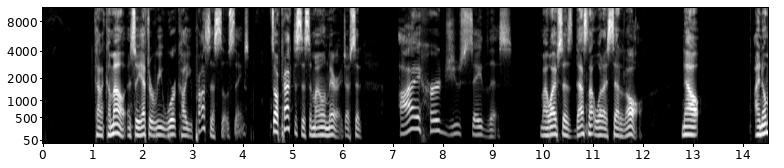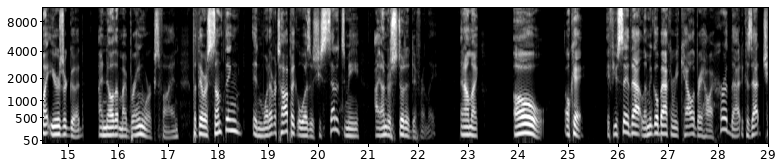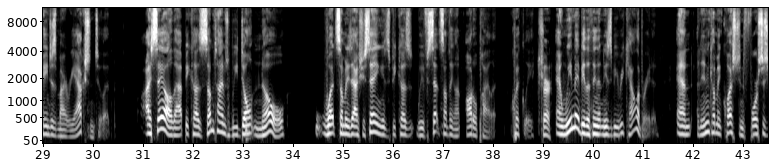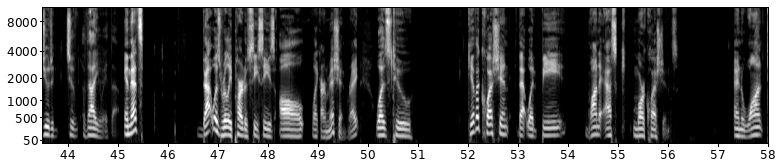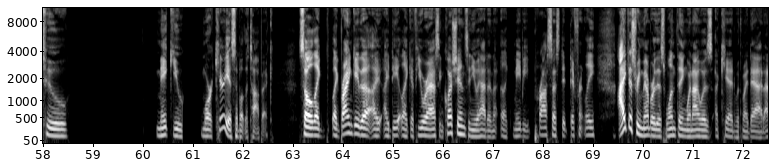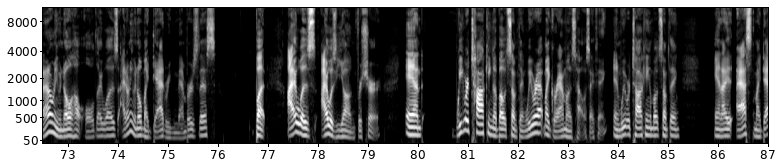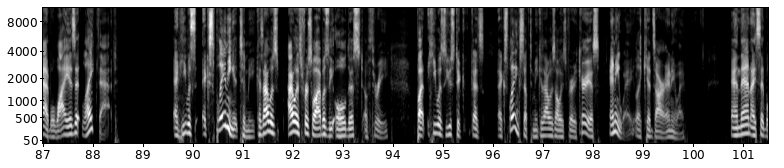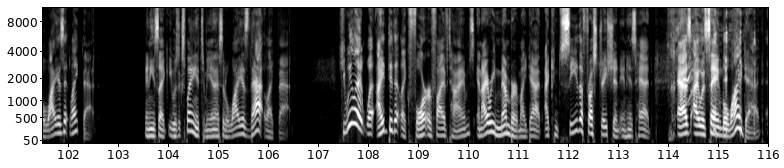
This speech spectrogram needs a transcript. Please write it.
kind of come out. And so you have to rework how you process those things. So I've practiced this in my own marriage. I've said, I heard you say this. My wife says, That's not what I said at all. Now, I know my ears are good. I know that my brain works fine. But there was something in whatever topic it was, when she said it to me, I understood it differently. And I'm like, Oh, okay. If you say that, let me go back and recalibrate how I heard that because that changes my reaction to it. I say all that because sometimes we don't know what somebody's actually saying is because we've set something on autopilot quickly. Sure. And we may be the thing that needs to be recalibrated. And an incoming question forces you to, to evaluate that. and that's that was really part of CC's all like our mission, right? Was to give a question that would be want to ask more questions and want to make you more curious about the topic. So like like Brian gave the idea like if you were asking questions and you had an like maybe processed it differently. I just remember this one thing when I was a kid with my dad. And I don't even know how old I was. I don't even know my dad remembers this. But I was I was young for sure. And we were talking about something. We were at my grandma's house, I think, and we were talking about something and I asked my dad, "Well, why is it like that?" And he was explaining it to me because I was I was first of all I was the oldest of three, but he was used to guys explaining stuff to me because I was always very curious anyway, like kids are anyway. And then I said, "Well, why is it like that?" And he's like, he was explaining it to me, and I said, "Well, why is that like that?" He we let what I did it like four or five times, and I remember my dad. I can see the frustration in his head as I was saying, "Well, why, Dad?"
